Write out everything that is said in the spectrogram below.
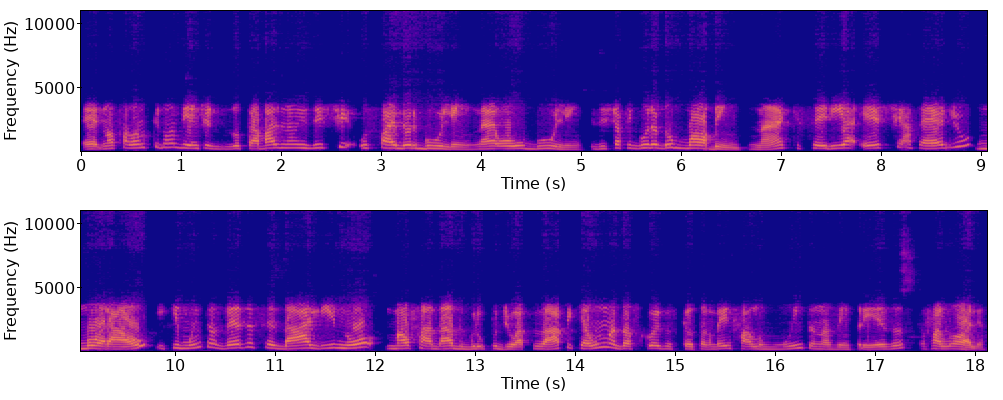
É, nós falamos que no ambiente do trabalho não existe o cyberbullying, né? Ou o bullying. Existe a figura do mobbing, né? Que seria este assédio moral e que muitas vezes se dá ali no malfadado grupo de WhatsApp, que é uma das coisas que eu também falo muito nas empresas. Eu falo, olha,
